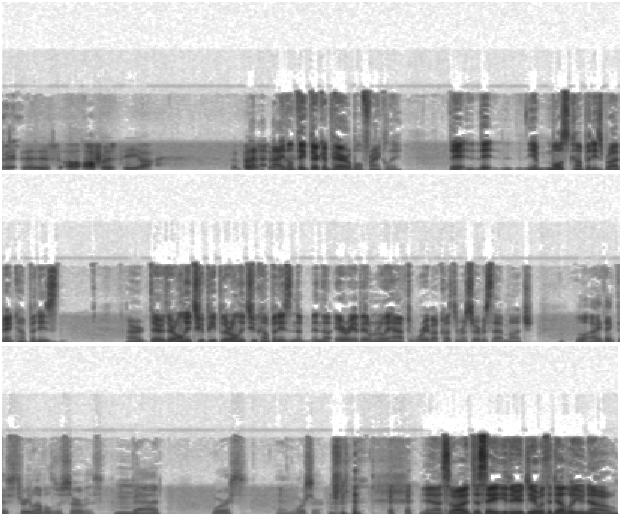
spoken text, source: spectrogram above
uh, uh, offers the uh, better service? I, I don't think they're comparable, frankly. They, they, you know, most companies, broadband companies, are there. There are only two people. There are only two companies in the in the area. They don't really have to worry about customer service that much. Well, I think there's three levels of service: Hmm. bad, worse, and worser. yeah, so I would just say either you deal with the devil you know,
